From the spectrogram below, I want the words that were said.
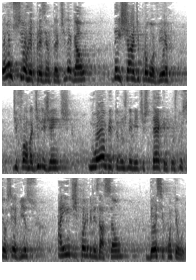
ou seu representante legal, deixar de promover de forma diligente, no âmbito e nos limites técnicos do seu serviço, a indisponibilização desse conteúdo.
